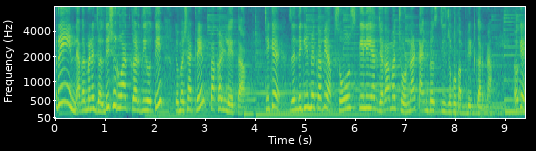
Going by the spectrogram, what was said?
train अगर मैंने जल्दी शुरुआत कर दी होती तो मैं शायद ट्रेन पकड़ लेता। ठीक है? ज़िंदगी में कभी अफसोस के लिए यार जगह मत छोड़ना टाइम पे उस चीज़ों को कंप्लीट करना। Okay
